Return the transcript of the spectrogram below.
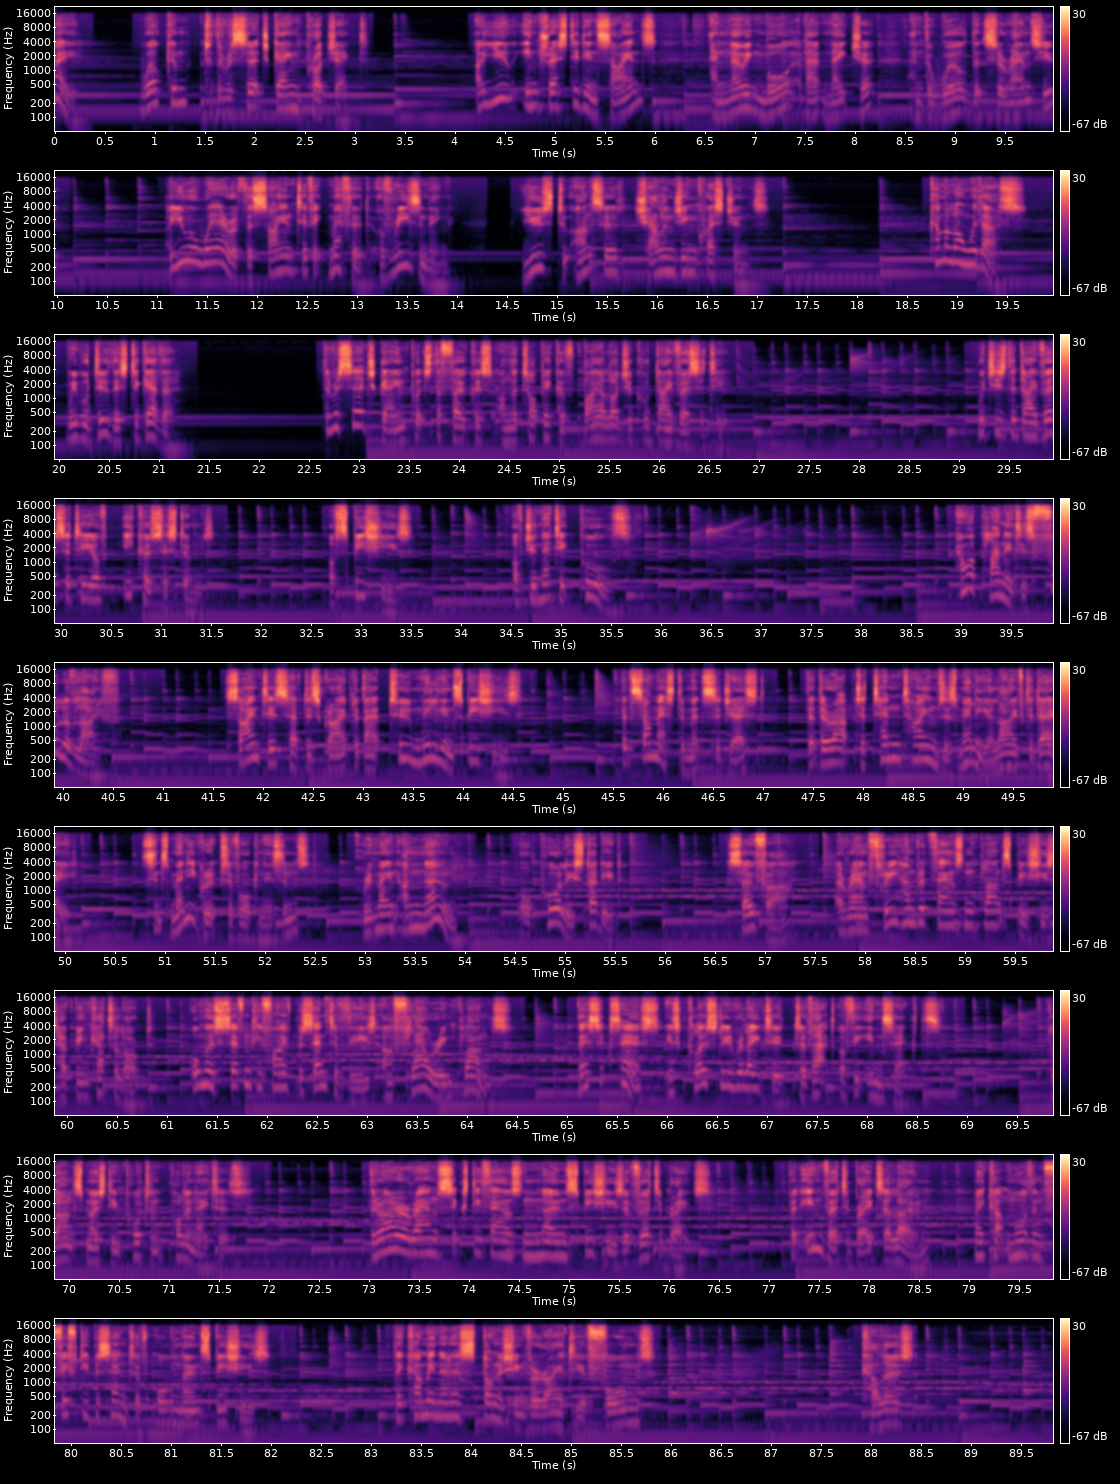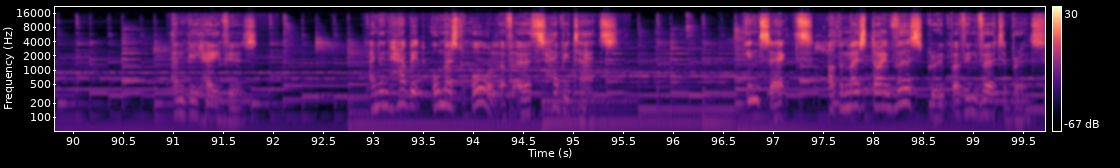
Hi, welcome to the Research Game Project. Are you interested in science and knowing more about nature and the world that surrounds you? Are you aware of the scientific method of reasoning used to answer challenging questions? Come along with us. We will do this together. The research game puts the focus on the topic of biological diversity, which is the diversity of ecosystems, of species, of genetic pools. Our planet is full of life. Scientists have described about 2 million species, but some estimates suggest that there are up to 10 times as many alive today, since many groups of organisms remain unknown or poorly studied. So far, around 300,000 plant species have been catalogued. Almost 75% of these are flowering plants. Their success is closely related to that of the insects, plants' most important pollinators. There are around 60,000 known species of vertebrates, but invertebrates alone make up more than 50% of all known species. They come in an astonishing variety of forms, colours, and behaviours, and inhabit almost all of Earth's habitats. Insects are the most diverse group of invertebrates.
